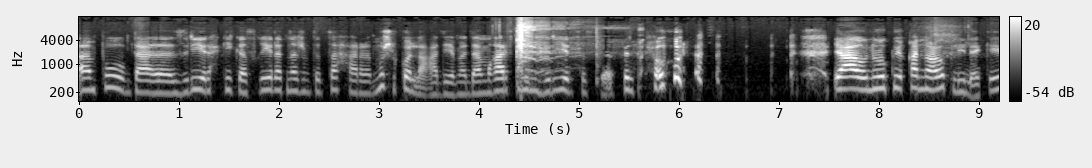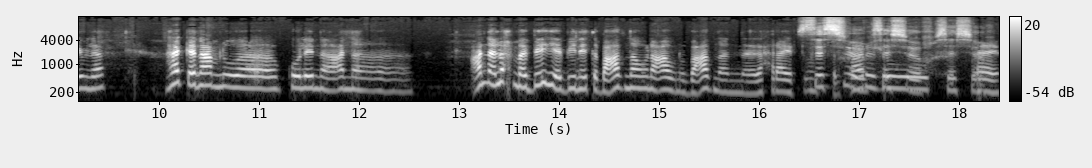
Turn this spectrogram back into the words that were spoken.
un pot نتاع زرير حكيكة صغيرة تنجم تتسحر مش الكل عادي مادام غارفين زرير في الس- في السحور. يعاونوك ويقنعوك ليلة كاملة. هكا نعملوا آه، نقول لنا عنا عنا لحمة باهية بينات بعضنا ونعاونوا بعضنا الحراير c'est sûr c'est sûr c'est sûr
